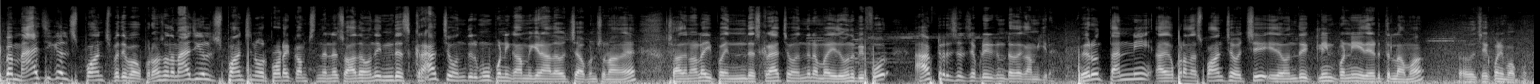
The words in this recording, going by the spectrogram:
இப்போ மேஜிக்கல் ஸ்பாஞ்ச் பற்றி பார்க்க போகிறோம் ஸோ அந்த மேஜிக்கல் ஸ்பாஞ்ச்னு ஒரு ப்ராடக்ட் காமிச்சிருந்தேன். ஸோ அதை வந்து இந்த ஸ்க்ராட்சை வந்து ரிமூவ் பண்ணி காமிக்கிறேன் அதை வச்சு அப்படின்னு சொன்னாங்க. ஸோ அதனால் இப்போ இந்த ஸ்க்ராட்சை வந்து நம்ம இது வந்து பிஃபோர் ஆஃப்டர் ரிசல்ட்ஸ் எப்படி இருக்குன்றதை காமிக்கிறேன். வெறும் தண்ணி அதுக்கப்புறம் அந்த ஸ்பாஞ்சை வச்சு இதை வந்து க்ளீன் பண்ணி இதை எடுத்துடலாமா? அதை செக் பண்ணி பார்ப்போம்.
